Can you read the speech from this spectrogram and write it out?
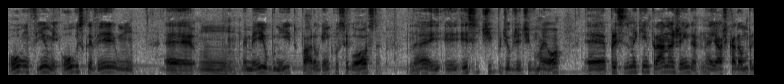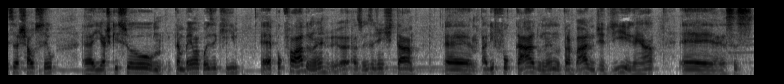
ou um filme, ou escrever um, é, um e-mail bonito para alguém que você gosta. Né? E, e, esse tipo de objetivo maior é, precisa meio que entrar na agenda, né? E acho que cada um precisa achar o seu. É, e acho que isso também é uma coisa que é pouco falado, né? Às vezes a gente está é, ali focado né, no trabalho, no dia a dia, ganhar é, essas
